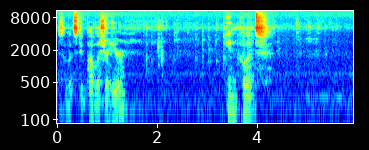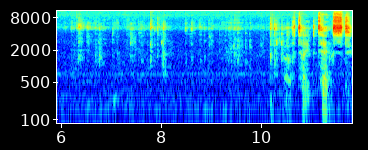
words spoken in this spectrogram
So let's do publisher here input of type text,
